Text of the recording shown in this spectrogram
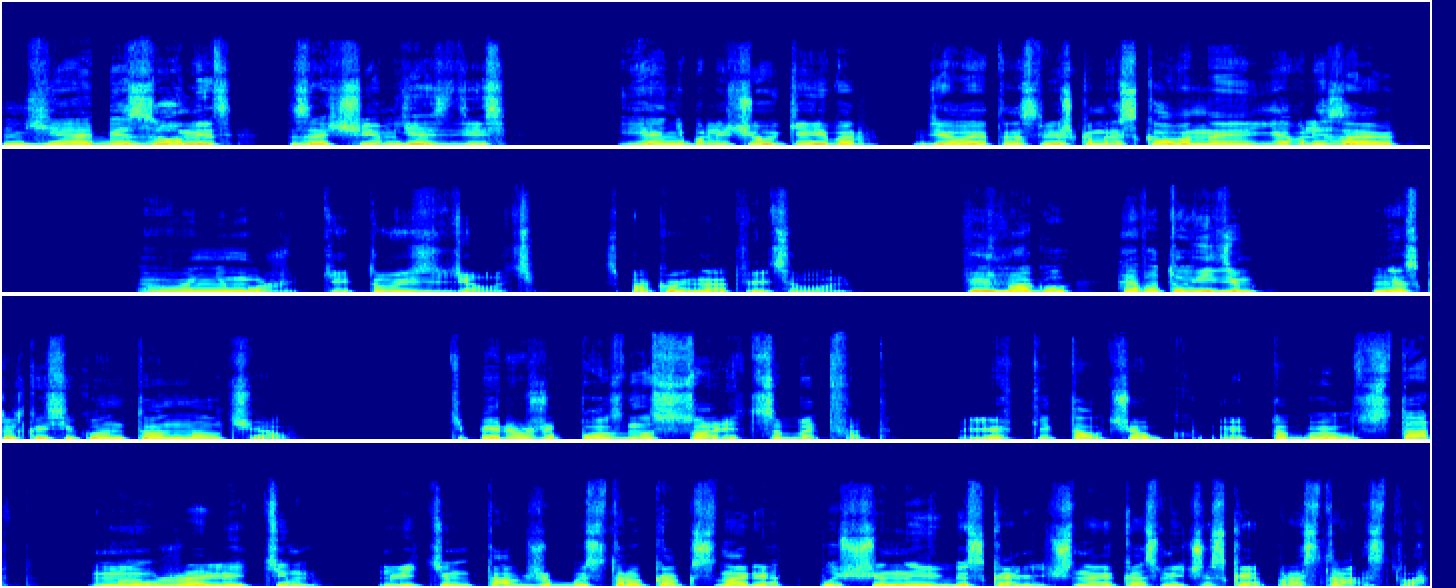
«Я безумец! Зачем я здесь? «Я не полечу, Кейбер. Дело это слишком рискованное. Я влезаю». «Вы не можете этого сделать», — спокойно ответил он. «Не могу? А вот увидим». Несколько секунд он молчал. теперь уже поздно ссориться, Бетфорд. Легкий толчок — это был старт. Мы уже летим. Летим так же быстро, как снаряд, пущенный в бесконечное космическое пространство».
